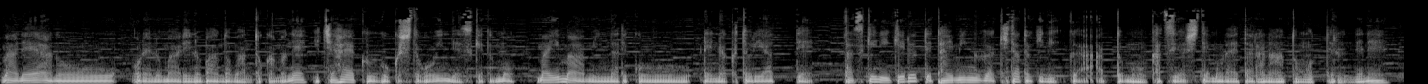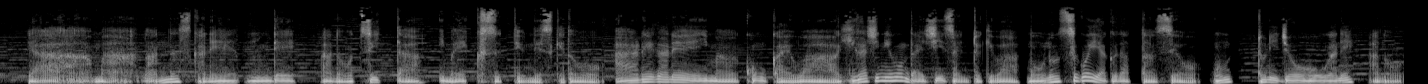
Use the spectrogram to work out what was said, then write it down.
まあね、あのー、俺の周りのバンドマンとかもね、いち早く動く人が多いんですけども、まあ今はみんなでこう、連絡取り合って、助けに行けるってタイミングが来た時にガーッともう活用してもらえたらなと思ってるんでね。いやー、まあ、なんですかね。んで、あの、ツイッター、今 X って言うんですけど、あれがね、今、今回は、東日本大震災の時は、ものすごい役だったんですよ。本当に情報がね、あの、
